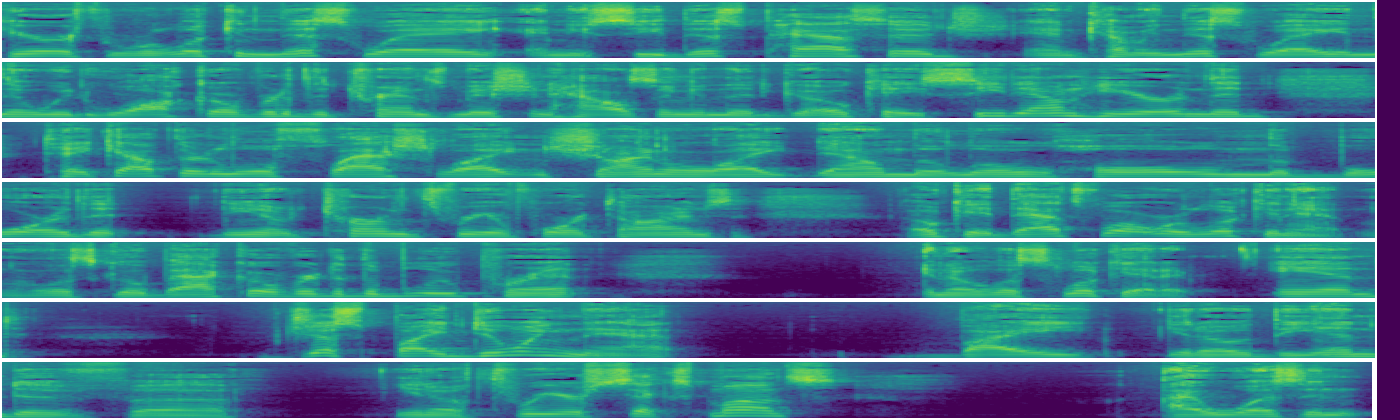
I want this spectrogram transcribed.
here, if we're looking this way and you see this passage and coming this way, and then we'd walk over to the transmission housing and they'd go, okay, see down here, and they'd take out their little flashlight and shine a light down the little hole in the bore that, you know, turned three or four times. Okay, that's what we're looking at. Now let's go back over to the blueprint. You know, let's look at it. And just by doing that, by, you know, the end of, uh, you know, three or six months, I wasn't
